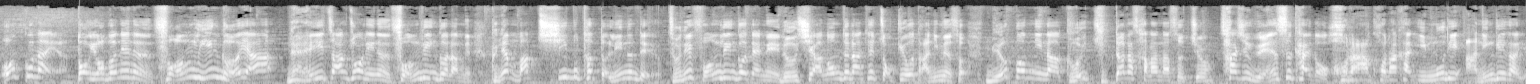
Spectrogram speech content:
없구나야. 또 요번에는 펑링거야. 네, 이 짱조리는 펑링거라면 그냥 막 치부터 떨리는데요. 전에 펑링거 때문에 러시아 놈들한테 쫓겨 다니면서 몇 번이나 거의 죽다가 살아났었죠. 사실 웬스카이도 호락호락한 인물이 아닌 게 가요.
